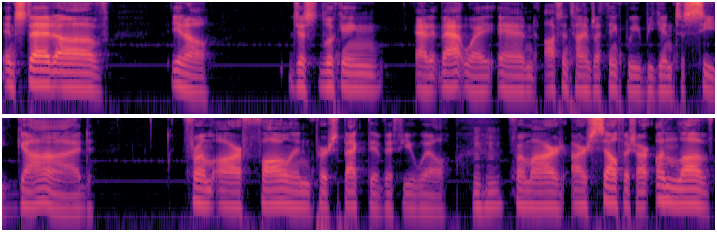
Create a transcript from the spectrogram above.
instead of, you know, just looking at it that way. And oftentimes, I think we begin to see God from our fallen perspective, if you will, mm-hmm. from our, our selfish, our unloved,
